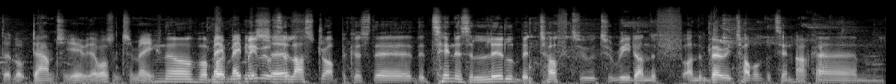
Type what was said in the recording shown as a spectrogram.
that looked down to you. There wasn't to me. No, but, May- but maybe maybe, it was the last drop because the the tin is a little bit tough to, to read on the f- on the very top of the tin. Okay. Um,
